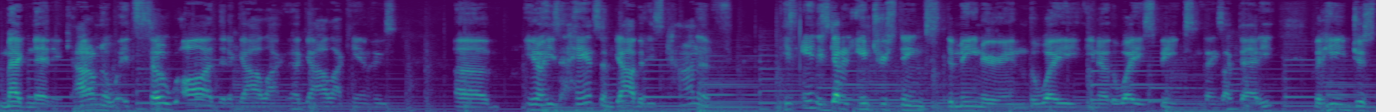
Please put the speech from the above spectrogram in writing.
magnetic. I don't know. It's so odd that a guy like a guy like him, who's, um, you know, he's a handsome guy, but he's kind of he's in, he's got an interesting demeanor and the way you know the way he speaks and things like that. He, but he just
